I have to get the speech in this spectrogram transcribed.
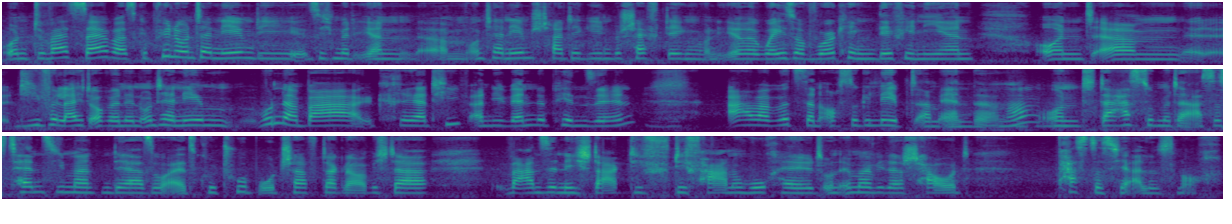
Und du weißt selber, es gibt viele Unternehmen, die sich mit ihren ähm, Unternehmensstrategien beschäftigen und ihre Ways of Working definieren und ähm, die vielleicht auch in den Unternehmen wunderbar kreativ an die Wände pinseln. Mhm aber wird es dann auch so gelebt am Ende. Ne? Und da hast du mit der Assistenz jemanden, der so als Kulturbotschafter, glaube ich, da wahnsinnig stark die, die Fahne hochhält und immer wieder schaut, passt das hier alles noch?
